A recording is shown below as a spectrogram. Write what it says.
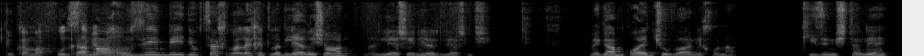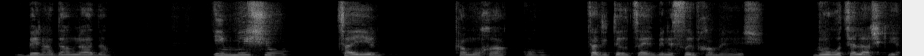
כאילו כמה אחוז כמה? אחוזים בדיוק צריך ללכת לדלי הראשון, לדלי השני, לדלי השלישי. וגם פה אין תשובה נכונה, כי זה משתנה בין אדם לאדם. אם מישהו צעיר, כמוך, או קצת יותר צעיר, בן 25, והוא רוצה להשקיע,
